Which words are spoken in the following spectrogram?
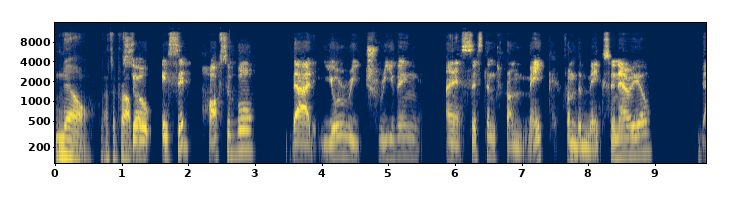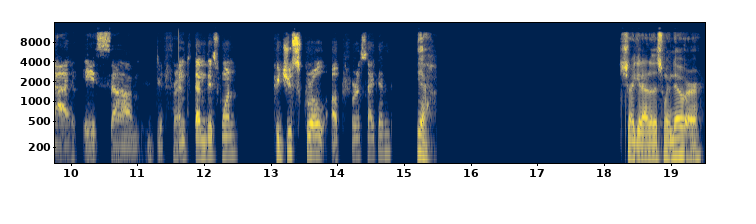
No, that's a problem. So is it possible that you're retrieving an assistant from make from the make scenario that is um, different than this one? Could you scroll up for a second? yeah. Should I get out of this window or?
